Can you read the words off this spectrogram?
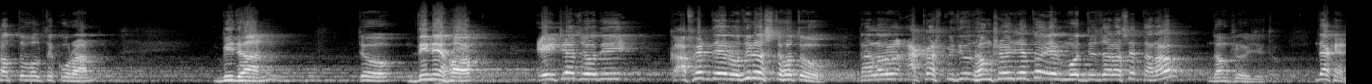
সত্য বলতে কোরআন, বিধান, তো দিনে হক, এইটা যদি কাফেরদের অধীনস্থ হতো, তাহলে আকাশ, পৃথিবী ধ্বংস হয়ে যেত, এর মধ্যে যারা আছে তারাও ধ্বংস হয়ে যেত। দেখেন,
